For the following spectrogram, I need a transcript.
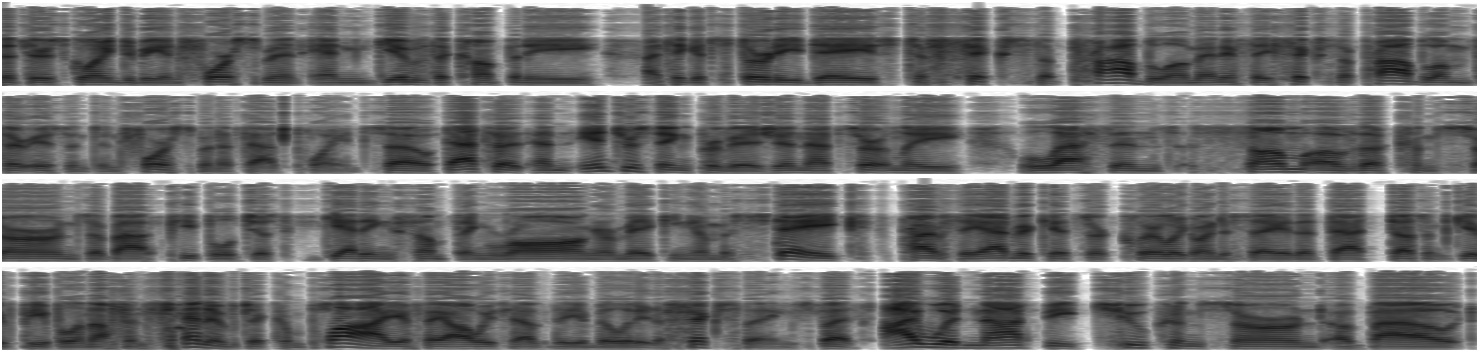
that there's going to be enforcement and give the company, I think it's 30 days to fix the problem. And if they fix the problem, there isn't enforcement at that point. So that's a, an interesting provision. That certainly lessens some of the concerns about people just getting something wrong or making a mistake. Privacy advocates are clearly going to say that that doesn't give people enough incentive to comply if they always have the ability to fix things. But I would not be too concerned about,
